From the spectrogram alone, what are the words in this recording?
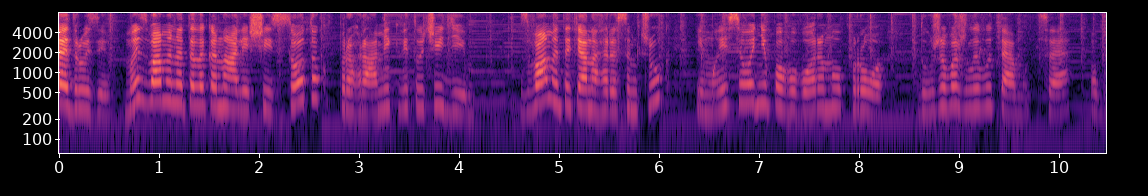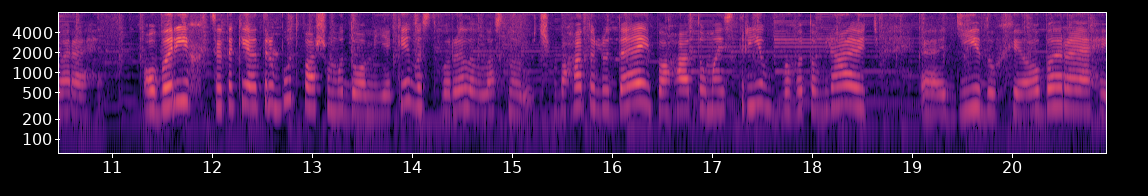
Вітаю, друзі! Ми з вами на телеканалі 6 соток в програмі Квітучий дім. З вами Тетяна Герасимчук, і ми сьогодні поговоримо про дуже важливу тему це обереги. Оберіг це такий атрибут в вашому домі, який ви створили власноруч. Багато людей, багато майстрів виготовляють е, дідухи, обереги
